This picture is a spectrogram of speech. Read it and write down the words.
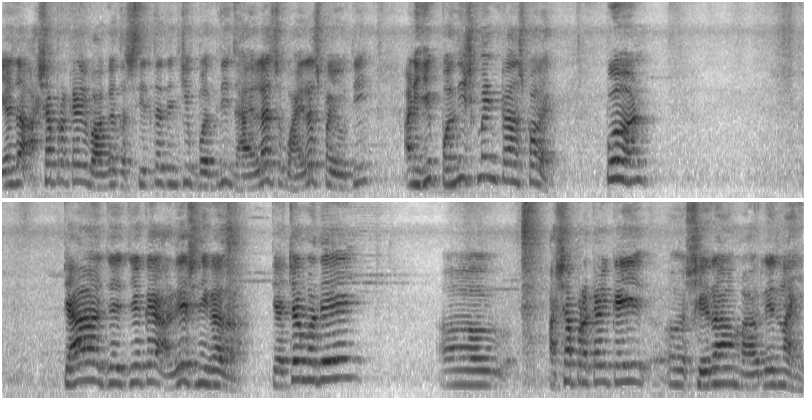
या जर अशा प्रकारे वागत असतील तर त्यांची बदली झायलाच व्हायलाच पाहिजे होती. आणि ही पनिशमेंट ट्रान्सफर आहे. पण त्या जे जे काही आदेश निघाला त्याच्यामध्ये अशा प्रकारे काही शेरा मारले नाही.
